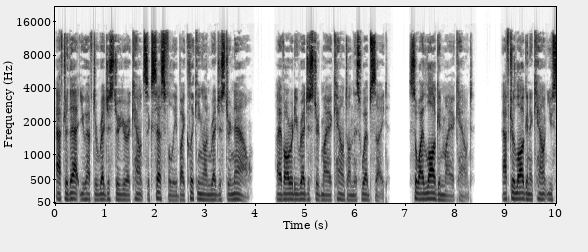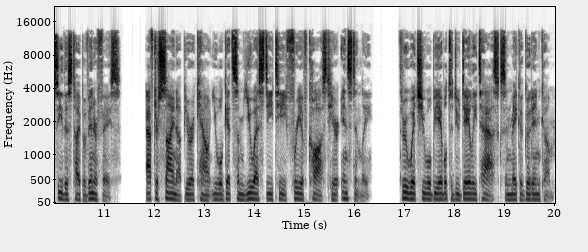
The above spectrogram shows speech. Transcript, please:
After that, you have to register your account successfully by clicking on Register Now. I have already registered my account on this website, so I log in my account. After login account, you see this type of interface. After sign up your account, you will get some USDT free of cost here instantly through which you will be able to do daily tasks and make a good income.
